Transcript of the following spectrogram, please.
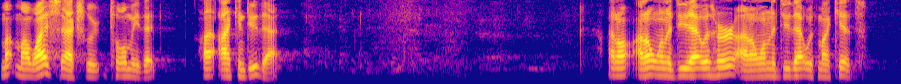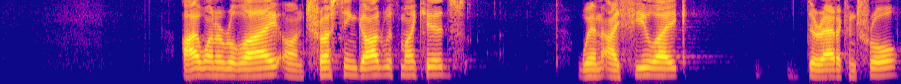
My, my wife's actually told me that I, I can do that. I don't, I don't want to do that with her. I don't want to do that with my kids. I want to rely on trusting God with my kids when I feel like they're out of control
